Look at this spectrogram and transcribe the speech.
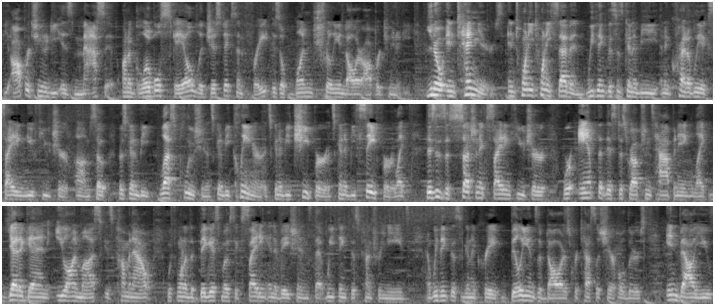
the opportunity is massive. On a global scale, logistics and freight is a $1 trillion opportunity. You know, in 10 years, in 2027, we think this is gonna be an incredibly exciting new future. Um, so there's gonna be less pollution, it's gonna be cleaner, it's gonna be cheaper, it's gonna be safer. Like, this is a, such an exciting future. We're amped that this disruption's happening. Like, yet again, Elon Musk is coming out with one of the biggest, most exciting innovations that we think this country needs. And we think this is gonna create billions of dollars for Tesla shareholders in value.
